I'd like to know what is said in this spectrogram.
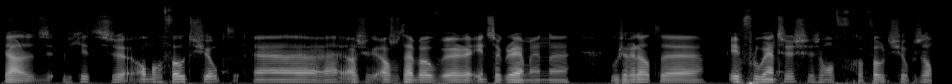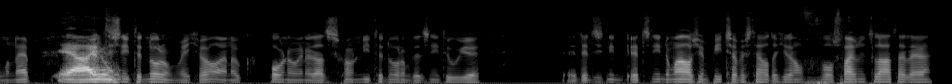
ja, weet je, het is uh, allemaal gefotoshopt. Uh, als, je, als we het hebben over Instagram en hoe zeg je dat? influencers. is allemaal gefotoshopt, is allemaal nep. Ja, en het is niet de norm, weet je wel. En ook porno inderdaad is gewoon niet de norm. Dit is niet hoe je. dit is niet, het is niet normaal als je een pizza bestelt dat je dan vervolgens vijf minuten later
